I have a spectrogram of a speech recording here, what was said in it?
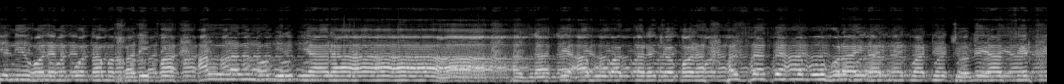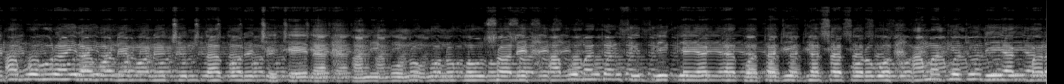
যিনি হলেন প্রথম খলিফা, আল্লাহর নবীর পেয়ারা। হযরতে আবু বকর যখন হযরতে আবু হুরায়রার নিকটে চলে আসেন, আবু হুরায়রা মনে মনে চিন্তা করেছে না, আমি কোন কোন কৌশলে আবু বকর সিদ্দিককে একটা কথা জিজ্ঞাসা করব? আমাকে যদি একবার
